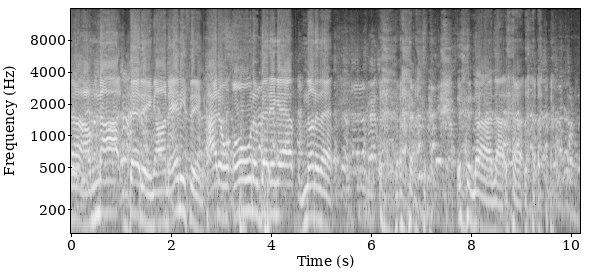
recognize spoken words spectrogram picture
I'm not betting on anything. I don't own a betting app. None of that. nah, nah, nah.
